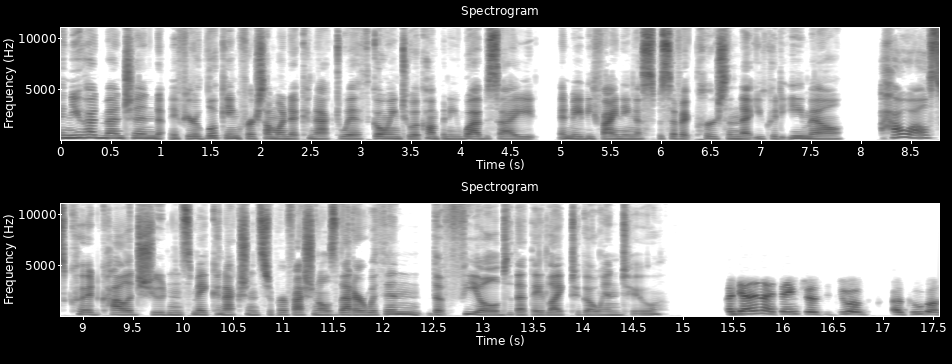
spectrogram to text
And you had mentioned if you're looking for someone to connect with, going to a company website and maybe finding a specific person that you could email. How else could college students make connections to professionals that are within the field that they'd like to go into? Again, I think just do a a Google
